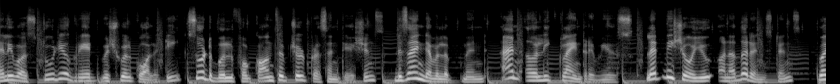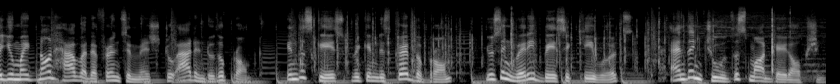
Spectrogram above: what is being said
delivers studio-grade visual quality suitable for conceptual presentations, design development, and early client reviews. Let me show you another instance where you might not have a reference image to add into the prompt. In this case, we can describe the prompt using very basic keywords and then choose the Smart Guide option.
